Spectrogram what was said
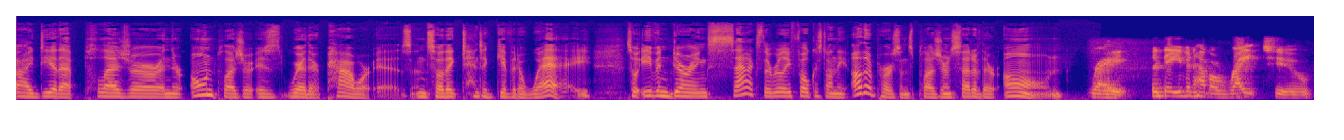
idea that pleasure and their own pleasure is where their power is. And so they tend to give it away. So even during sex, they're really focused on the other person's pleasure instead of their own. Right. That they even have a right to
